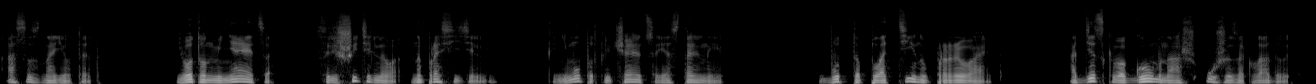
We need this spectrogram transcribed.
осознает это. И вот он меняется с решительного на просительный. К нему подключаются и остальные. Будто плотину прорывает. От детского гомона аж уши закладывает.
